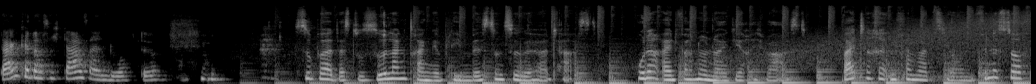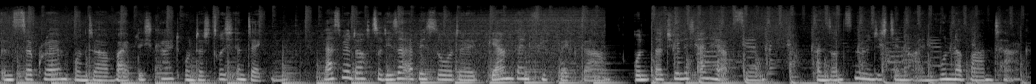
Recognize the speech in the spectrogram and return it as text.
Danke, dass ich da sein durfte. Super, dass du so lang dran geblieben bist und zugehört hast. Oder einfach nur neugierig warst. Weitere Informationen findest du auf Instagram unter Weiblichkeit-entdecken. Lass mir doch zu dieser Episode gern dein Feedback da und natürlich ein Herzchen. Ansonsten wünsche ich dir noch einen wunderbaren Tag.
